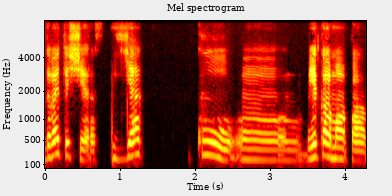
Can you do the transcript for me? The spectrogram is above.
давайте ще раз. Яку, е, яка мапа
